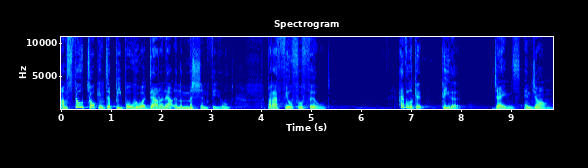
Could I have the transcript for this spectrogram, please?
I'm still talking to people who are down and out in the mission field, but I feel fulfilled. Have a look at Peter, James, and John.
